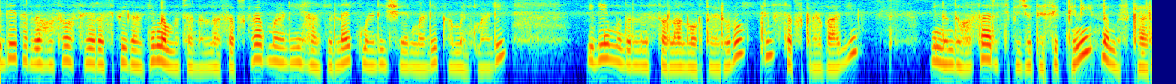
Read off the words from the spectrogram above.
ಇದೇ ಥರದ ಹೊಸ ಹೊಸ ರೆಸಿಪಿಗಾಗಿ ನಮ್ಮ ಚಾನಲ್ನ ಸಬ್ಸ್ಕ್ರೈಬ್ ಮಾಡಿ, ಹಾಗೆ ಲೈಕ್ ಮಾಡಿ ಶೇರ್ ಮಾಡಿ ಕಮೆಂಟ್ ಮಾಡಿ. ಇದೇ ಮೊದಲನೇ ಸಲ ನೋಡ್ತಾ ಇರೋರು ಪ್ಲೀಸ್ ಸಬ್ಸ್ಕ್ರೈಬ್ ಆಗಿ ಇನ್ನೊಂದು ಹೊಸ ರೆಸಿಪಿ ಜೊತೆ ಸಿಗ್ತೀನಿ. ನಮಸ್ಕಾರ.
